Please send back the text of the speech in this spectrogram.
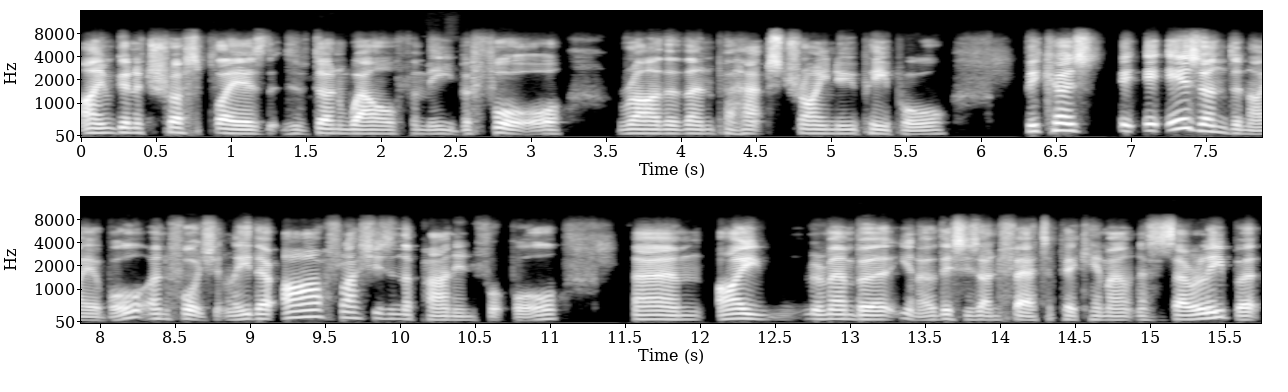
I'm going to trust players that have done well for me before rather than perhaps try new people because it, it is undeniable. Unfortunately, there are flashes in the pan in football. Um, I remember, you know, this is unfair to pick him out necessarily, but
